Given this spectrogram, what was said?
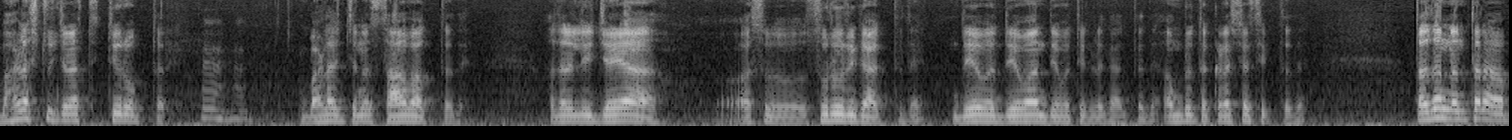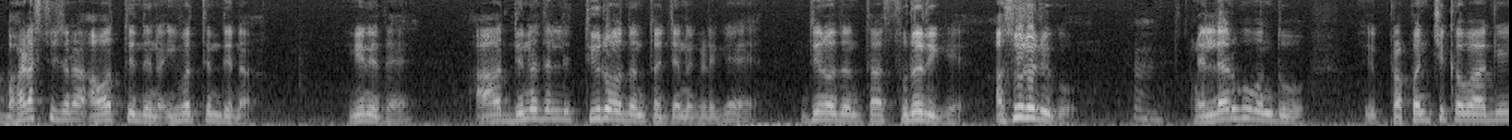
ಬಹಳಷ್ಟು ಜನ ತಿತ್ತಿರೋಗ್ತಾರೆ ಬಹಳಷ್ಟು ಜನ ಸಾವಾಗ್ತದೆ. ಅದರಲ್ಲಿ ಜಯ ಅಸು ಸುರರಿಗಾಗ್ತದೆ ದೇವ ದೇವಾನ್ ದೇವತೆಗಳಿಗಾಗ್ತದೆ ಅಮೃತ ಕಳಶ ಸಿಗ್ತದೆ. ತದನಂತರ ಬಹಳಷ್ಟು ಜನ ಅವತ್ತಿನ ದಿನ ಇವತ್ತಿನ ದಿನ ಏನಿದೆ ಆ ದಿನದಲ್ಲಿ ತೀರೋದಂಥ ಜನಗಳಿಗೆ ತೀರೋದಂಥ ಸುರರಿಗೆ ಅಸುರರಿಗೂ ಎಲ್ಲರಿಗೂ ಒಂದು ಪ್ರಪಂಚಿಕವಾಗಿ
